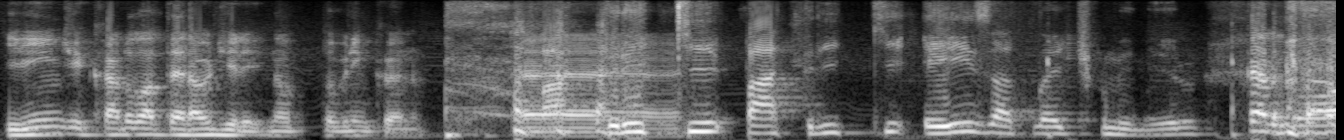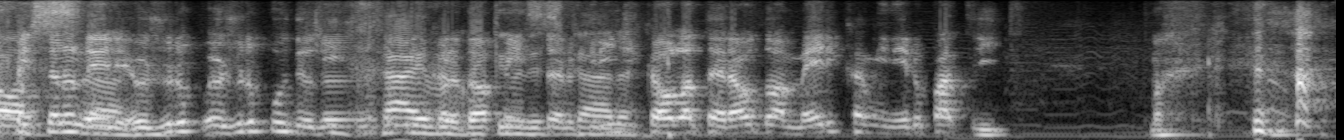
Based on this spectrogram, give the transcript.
Queria indicar o lateral direito. Não, tô brincando. Patrick, Patrick, ex-Atlético Mineiro. Cara, eu tava pensando nele. Eu juro, eu juro por Deus. Que eu, não tô raiva eu tava que eu pensando. Eu queria indicar o lateral do América Mineiro, Patrick. Mas,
